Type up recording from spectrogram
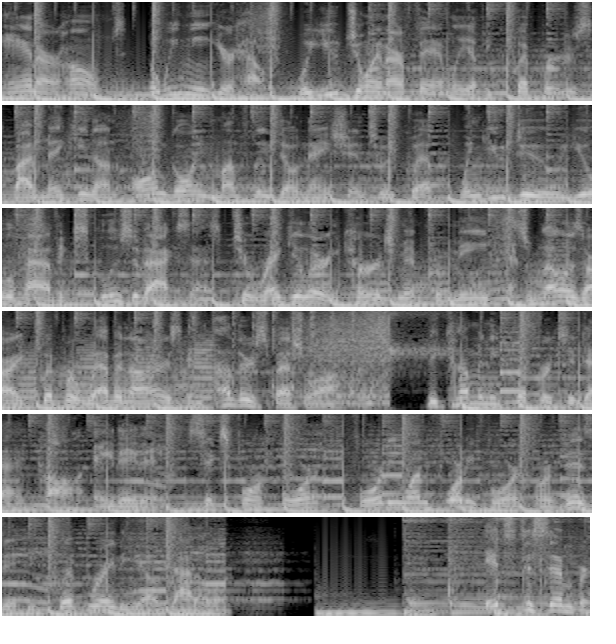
and our homes. We need your help. Will you join our family of equippers by making an ongoing monthly donation to Equip? When you do, you will have exclusive access to regular encouragement from me, as well as our Equipper webinars and other special offers. Become an equipper today. Call 888 644 4144 or visit equipradio.org. It's December,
